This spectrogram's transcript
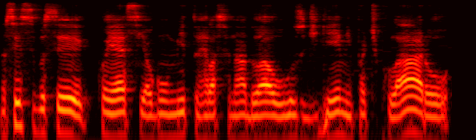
Não sei se você conhece algum mito relacionado ao uso de game em particular ou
